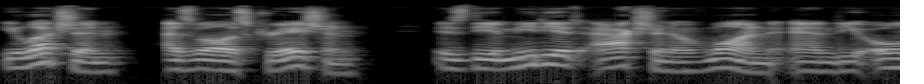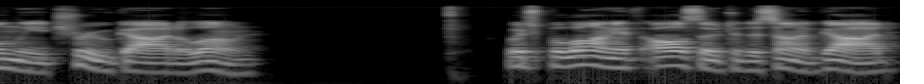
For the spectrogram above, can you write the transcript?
Election, as well as creation, is the immediate action of one and the only true God alone, which belongeth also to the Son of God,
